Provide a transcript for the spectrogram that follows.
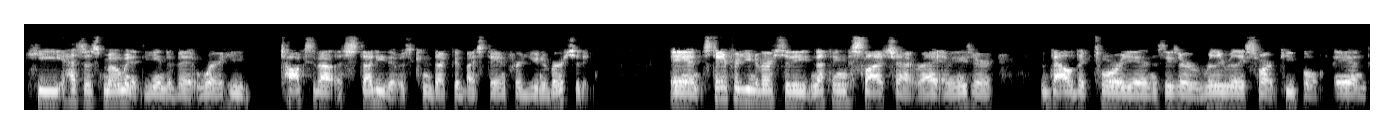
he has this moment at the end of it where he talks about a study that was conducted by Stanford University. And Stanford University, nothing to slouch at, right? I mean, these are valedictorians, these are really, really smart people. And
